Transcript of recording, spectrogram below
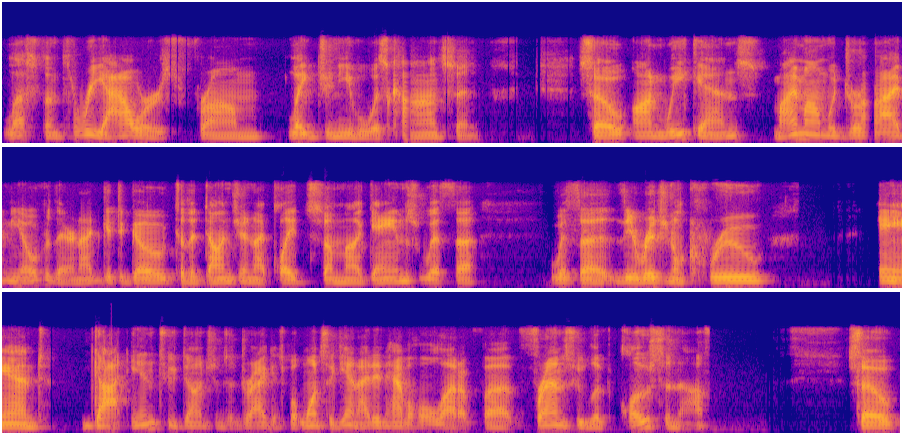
less than three hours from Lake Geneva, Wisconsin. So on weekends, my mom would drive me over there, and I'd get to go to the dungeon. I played some uh, games with uh, with uh, the original crew, and got into Dungeons and Dragons. But once again, I didn't have a whole lot of uh, friends who lived close enough. So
